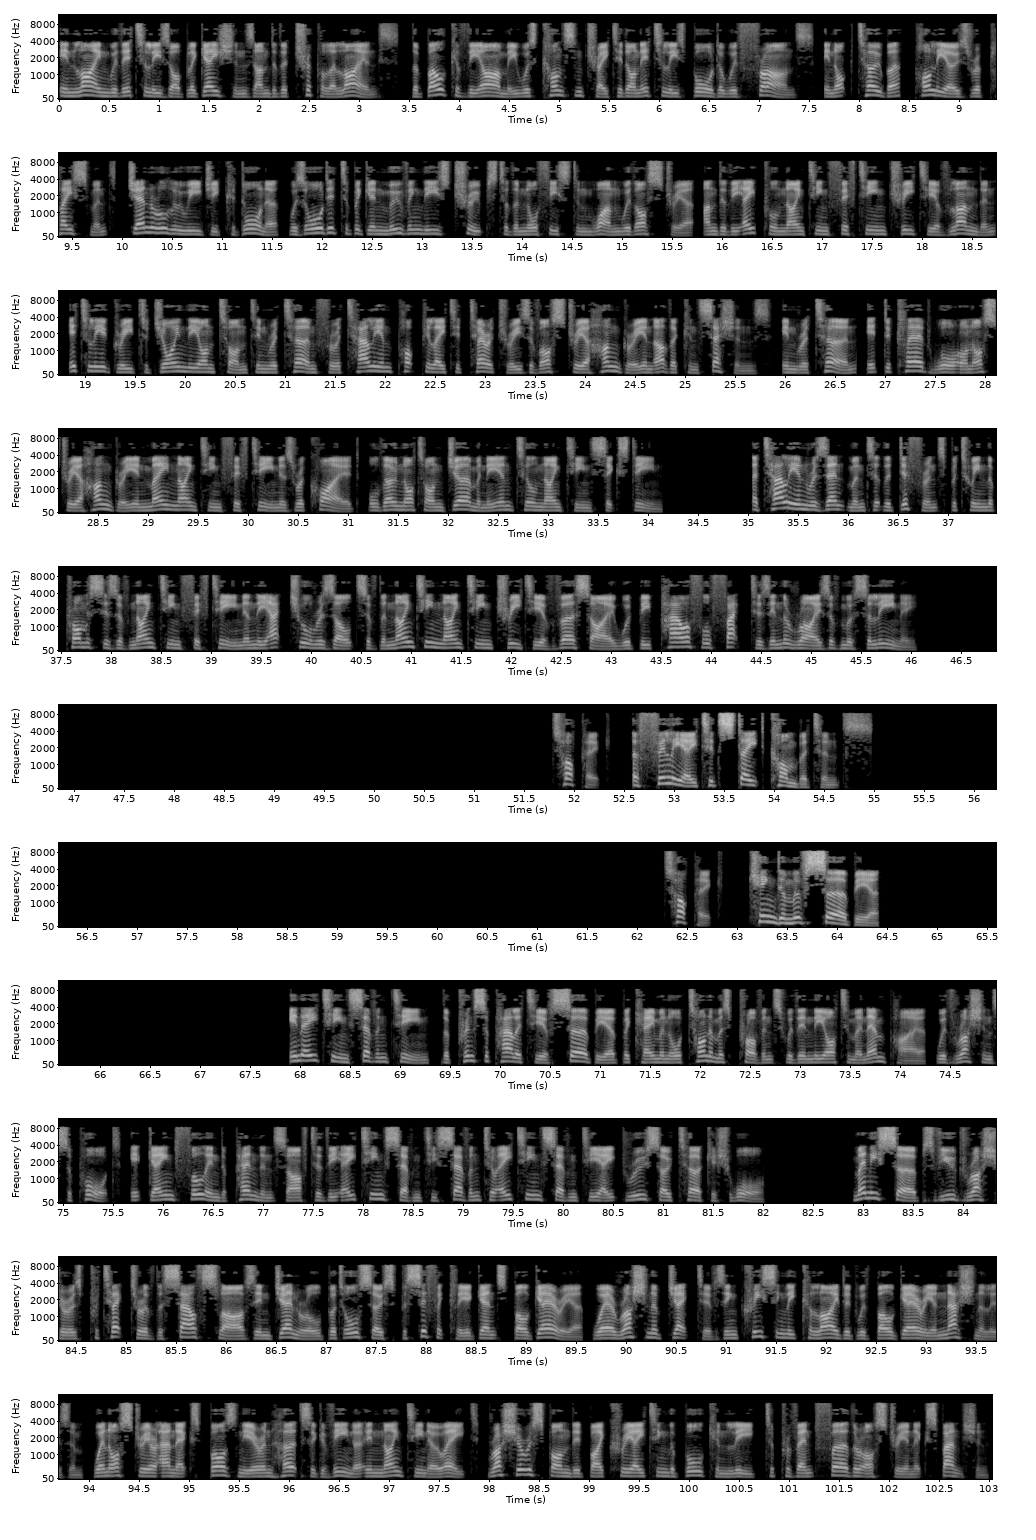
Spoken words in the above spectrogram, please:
In line with Italy's obligations under the Triple Alliance, the bulk of the army was concentrated on Italy's border with France. In October, Pollio's replacement, General Luigi Cadorna, was ordered to begin moving these troops to the northeastern one with Austria. Under the April 1915 Treaty of London, Italy agreed to join the Entente in return for Italian populated territories of Austria-Hungary and other concessions. In return, it declared war on Austria-Hungary in May 1915 1915 as required, although not on Germany until 1916. Italian resentment at the difference between the promises of 1915 and the actual results of the 1919 Treaty of Versailles would be powerful factors in the rise of Mussolini. Topic: Affiliated state combatants. Topic: Kingdom of Serbia. In 1817, the Principality of Serbia became an autonomous province within the Ottoman Empire. With Russian support, it gained full independence after the 1877 1878 Russo-Turkish War. Many Serbs viewed Russia as protector of the South Slavs in general but also specifically against Bulgaria, where Russian objectives increasingly collided with Bulgarian nationalism. When Austria annexed Bosnia and Herzegovina in 1908, Russia responded by creating the Balkan League to prevent further Austrian expansion.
